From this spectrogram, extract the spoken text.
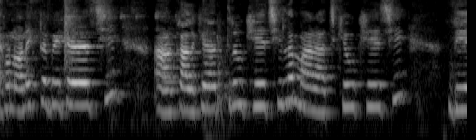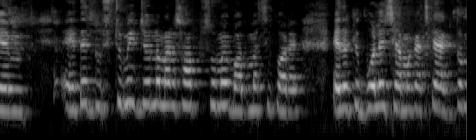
এখন অনেকটা বেটার আছি কালকে রাত্রেও খেয়েছিলাম, আর আজকেও খেয়েছি। দিয়ে এদের দুষ্টুমির জন্য মানে সব সময় বদমাশি করে। এদেরকে বলেছি আমার আজকে একদম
